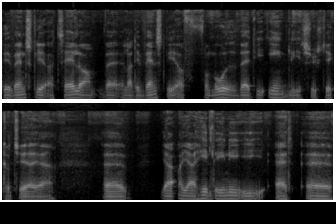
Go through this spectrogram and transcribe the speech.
det er vanskeligt at tale om, hvad, eller det er vanskeligt at formode, hvad de egentlige succeskriterier er. Uh, jeg, og jeg er helt enig i, at uh,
